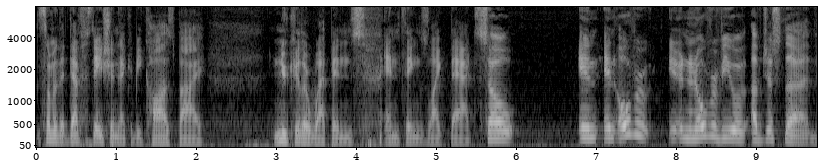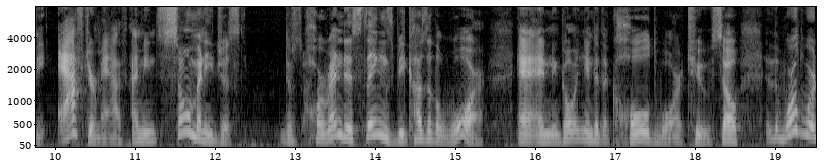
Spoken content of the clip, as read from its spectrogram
some of the devastation that could be caused by nuclear weapons and things like that. So, in in over in an overview of, of just the the aftermath, I mean, so many just just horrendous things because of the war and going into the Cold War too. So the World War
